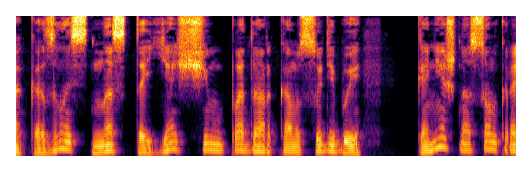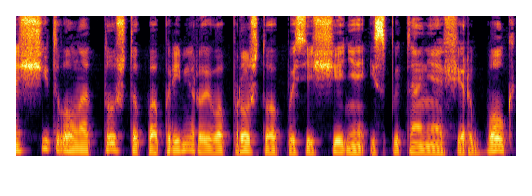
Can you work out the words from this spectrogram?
оказалось настоящим подарком судьбы. Конечно, Сонг рассчитывал на то, что, по примеру его прошлого посещения испытания Ферболк,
